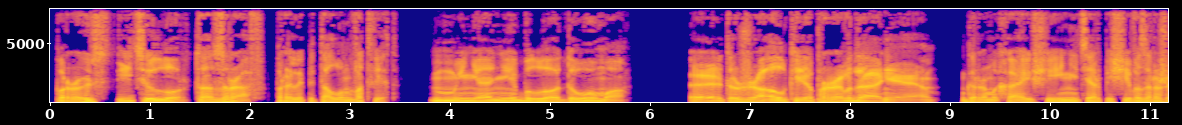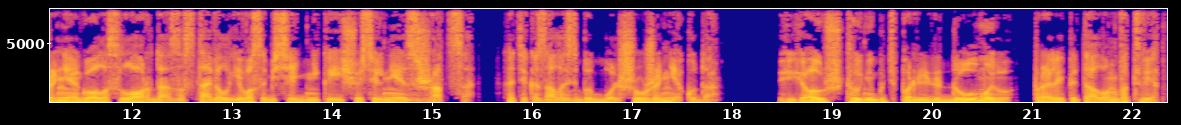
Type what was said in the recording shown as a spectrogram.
«Простите, лорд Азраф», — пролепетал он в ответ, — «меня не было дома». «Это жалкие оправдания», Громыхающий и нетерпящий возражения голос лорда заставил его собеседника еще сильнее сжаться, хотя, казалось бы, больше уже некуда. «Я что-нибудь придумаю», — пролепетал он в ответ.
